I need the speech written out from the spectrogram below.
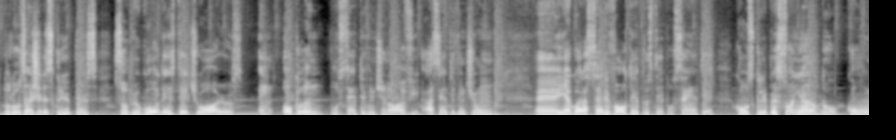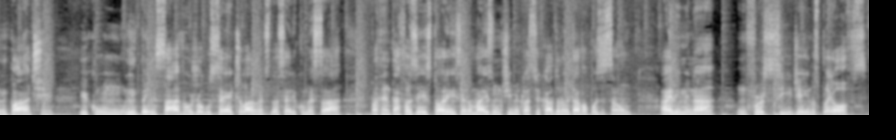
do Los Angeles Clippers sobre o Golden State Warriors em Oakland por 129 a 121. É, e agora a série volta aí para o Staples Center, com os Clippers sonhando com um empate e com um impensável jogo 7 lá antes da série começar, para tentar fazer a história aí sendo mais um time classificado na oitava posição a eliminar um first seed aí nos playoffs.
